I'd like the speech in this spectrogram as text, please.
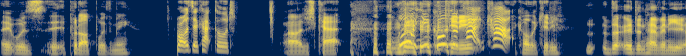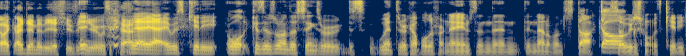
It was it put up with me. What was your cat called? Uh, just cat. What? You called Kitty. your cat cat? I called it Kitty. The- It didn't have any like identity issues. It, It- knew it was a cat. Yeah, yeah. It was Kitty. Well, because it was one of those things where we just went through a couple different names and then, then none of them stuck. So we Dog. just went with Kitty.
